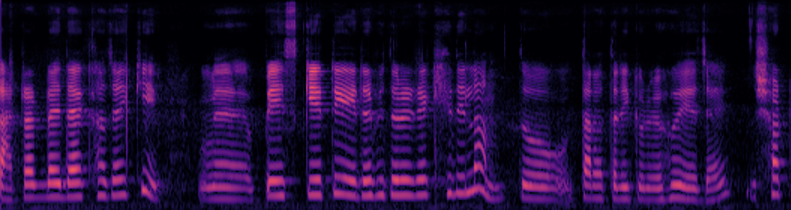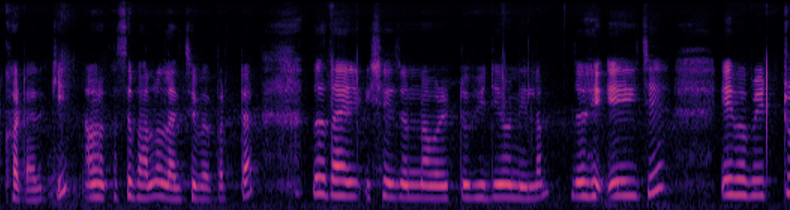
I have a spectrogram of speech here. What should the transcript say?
কাটারটায় দেখা যায় কি পেস্ট কেটে এটার ভিতরে রেখে দিলাম, তো তাড়াতাড়ি করে হয়ে যায়। শর্টকাট আর কি, আমার কাছে ভালো লাগছে ব্যাপারটা। তো তাই সেই জন্য আবার একটু ভিডিও নিলাম। তো এই যে এইভাবে একটু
